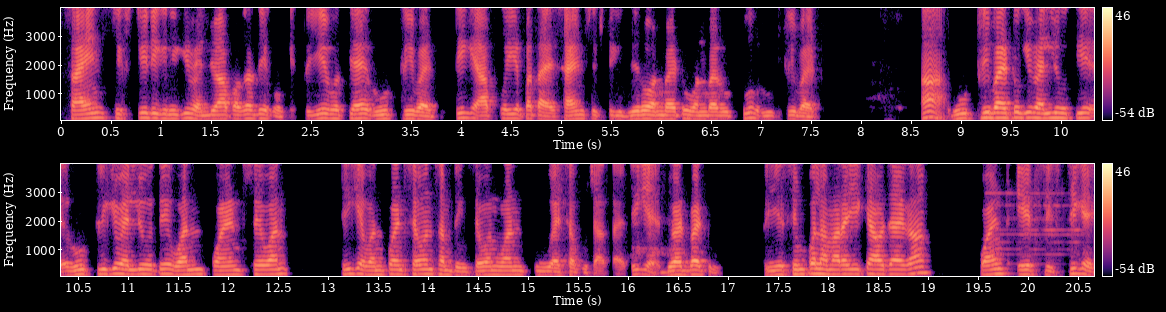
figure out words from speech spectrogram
साइन सिक्सटी डिग्री की वैल्यू आप अगर देखोगे तो ये होता है रूट थ्री बाई टू ठीक है? आपको ये पता है साइन सिक्सटी की zero one by two one by root two root three by two हाँ रूट थ्री बाई टू की वैल्यू होती है रूट थ्री की वैल्यू होती है वन पॉइंट सेवन ठीक है? One point seven something seven one two ऐसा कुछ आता है, ठीक है? डिवाइड बाई टू तो ये सिंपल हमारा ये क्या हो जाएगा? पॉइंट एट सिक्स ठीक है?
